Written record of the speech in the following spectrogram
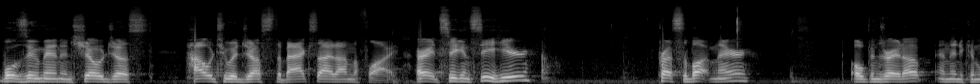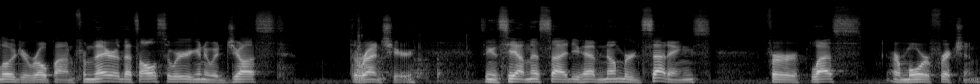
we'll zoom in and show just how to adjust the backside on the fly. All right, so you can see here, press the button there, opens right up, and then you can load your rope on. From there, that's also where you're gonna adjust the wrench here. So you can see on this side, you have numbered settings for less or more friction.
